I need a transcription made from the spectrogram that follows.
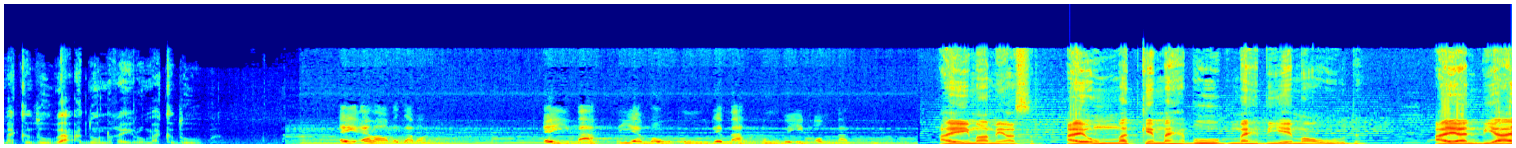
مكذوب بعد غير مكذوب. ای امام زمان، ای مهدی موعود محبوب این امت. اے امام عصر، اے امت کے محبوب مہدی موعود، اے انبیاء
